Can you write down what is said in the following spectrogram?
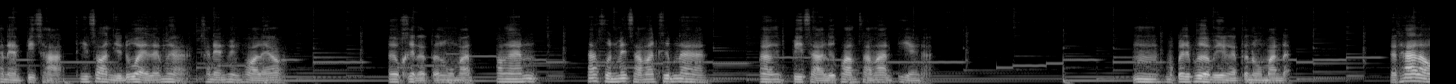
คะแนนปีศาจที่ซ่อนอยู่ด้วยและเมื่อคะแนนเพียงพอแล้วเพิ่มขึ้นอัตโนมัติ เพราะงั้นถ้าคุณไม่สามารถคืบหน้าพลังปีศาจหรือความสามารถเพียงอะ อืมมันก็จะเพิ่มเองอัตโนมัติอะ แต่ถ้าเรา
